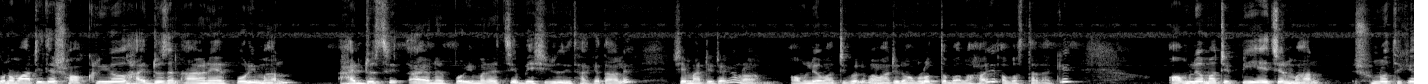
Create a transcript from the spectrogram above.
কোনো মাটিতে সক্রিয় হাইড্রোজেন আয়নের পরিমাণ হাইড্রোসিড আয়নের পরিমাণের চেয়ে বেশি যদি থাকে তাহলে সেই মাটিটাকে আমরা অম্লীয় মাটি বলি বা মাটির অম্লত্ব বলা হয়, অবস্থাটাকে অম্লীয় মাটির পিএইচের মান শূন্য থেকে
